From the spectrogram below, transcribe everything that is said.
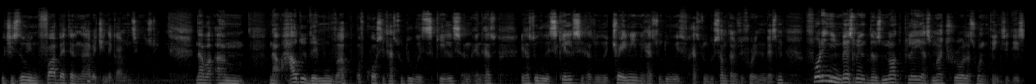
which is doing far better than average in the garments industry. Now, um, now, how do they move up? Of course, it has to do with skills, and, and has it has to do with skills. It has to do with training. It has to do with has to do sometimes with foreign investment. Foreign investment does not play as much role as one thinks it is.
